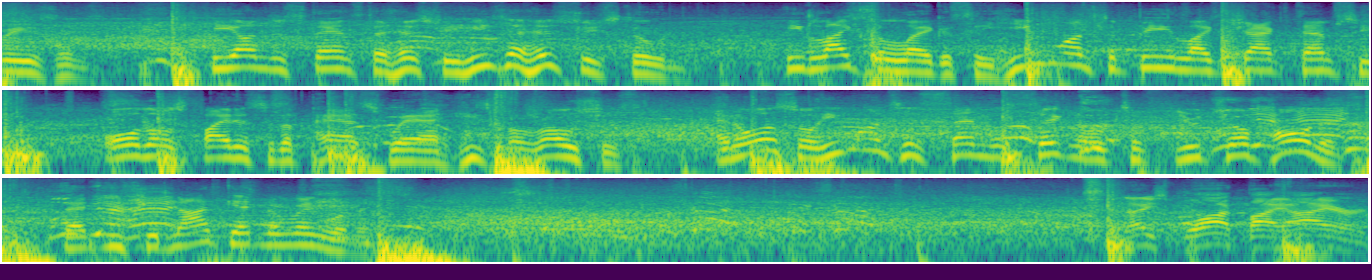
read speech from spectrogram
reasons. He understands the history. He's a history student. He likes the legacy. He wants to be like Jack Dempsey, all those fighters of the past where he's ferocious. And also, he wants to send a signal to future opponents that you should not get in the ring with him. Nice block by Iron.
